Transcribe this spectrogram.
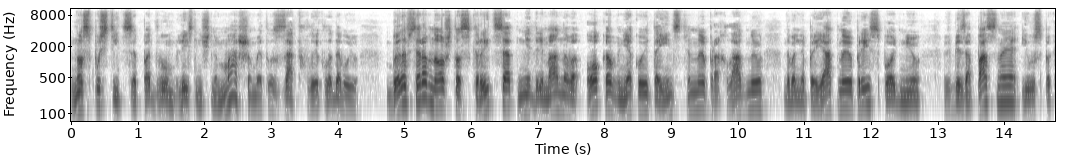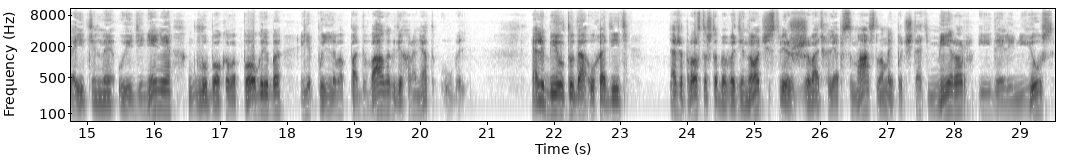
но спуститься по двум лестничным маршам в эту затхлую кладовую было все равно, что скрыться от недреманного ока в некую таинственную, прохладную, довольно приятную преисподнюю, в безопасное и успокоительное уединение глубокого погреба или пыльного подвала, где хранят уголь. Я любил туда уходить, даже просто, чтобы в одиночестве сживать хлеб с маслом и почитать Mirror и Daily News.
